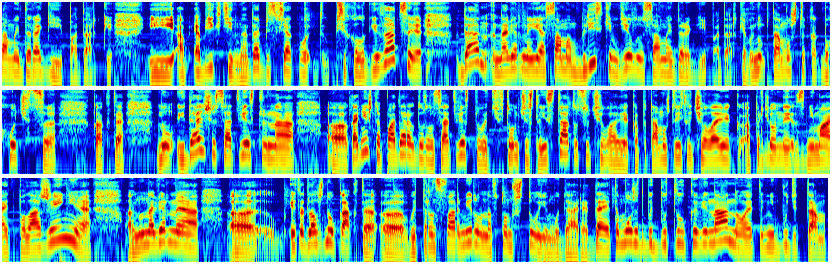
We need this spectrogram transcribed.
самые дорогие подарки. И объективно, да, без всякого психологизации, да, наверное, я самым близким делаю самые дорогие подарки. Ну, потому что как бы хочется как-то... Ну, и дальше, соответственно, э, конечно, подарок должен соответствовать в том числе и статусу человека, потому что если человек определенный занимает положение, э, ну, наверное, э, это должно как-то быть трансформировано в том, что ему дарят. Да, это может быть бутылка вина, но это не будет там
